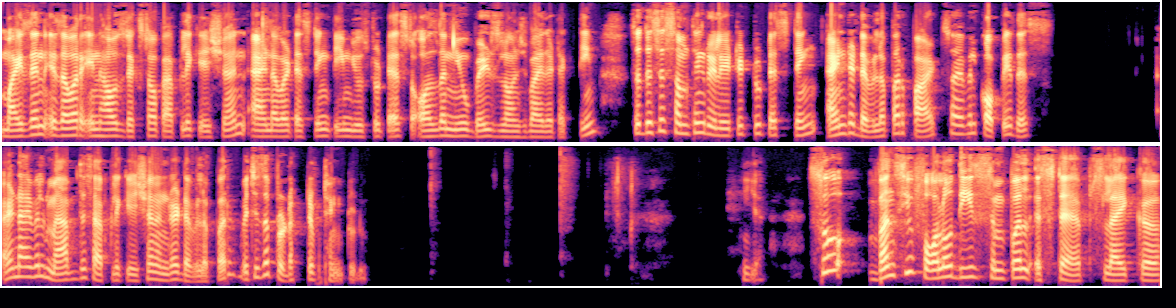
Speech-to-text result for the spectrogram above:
Myzen is our in-house desktop application and our testing team used to test all the new builds launched by the tech team. So this is something related to testing and the developer part. So i will copy this and i will map this application under developer which is a productive thing to do. Yeah. So once you follow these simple steps like uh,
